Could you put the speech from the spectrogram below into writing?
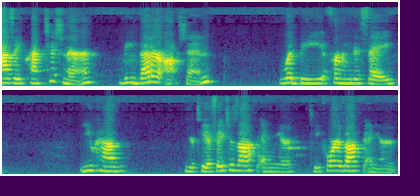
as a practitioner, the better option would be for me to say, you have your TSH is off and your T4 is off and your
